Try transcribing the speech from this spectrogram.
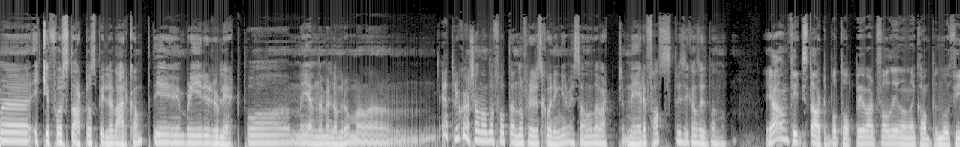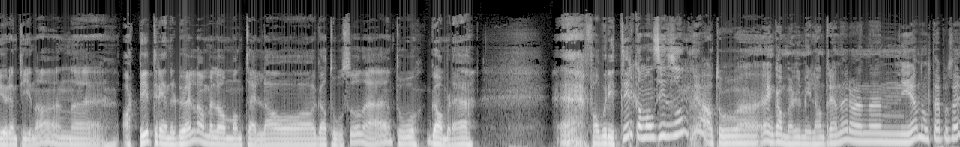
uh, ikke får starte å spille hver kamp. De blir rullert på med jevne mellomrom. Jeg tror kanskje han hadde fått enda flere skåringer hvis han hadde vært mer fast, hvis vi kan si det på den måten. Ja, han fikk starte på topp i hvert fall i denne kampen mot Fiorentina. En uh, artig trenerduell da, mellom Montella og Gattuso. Det er to gamle eh, favoritter, kan man si det sånn? Ja, to, eh, en gammel Milan-trener og en, en, ny en, holdt jeg på å si.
